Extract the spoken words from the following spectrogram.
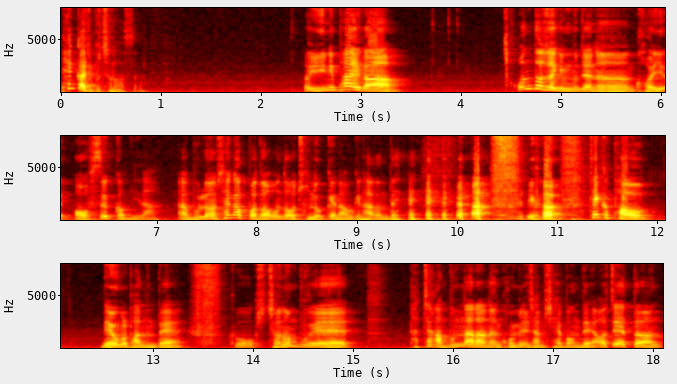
팬까지 붙여놨어요. Unify가 온도적인 문제는 거의 없을 겁니다. 아, 물론 생각보다 온도가 좀 높게 나오긴 하던데 이거 TechPower 내용을 봤는데 그 혹시 전원부에 바짝 안 붙나라는 고민을 잠시 해본데 어쨌든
